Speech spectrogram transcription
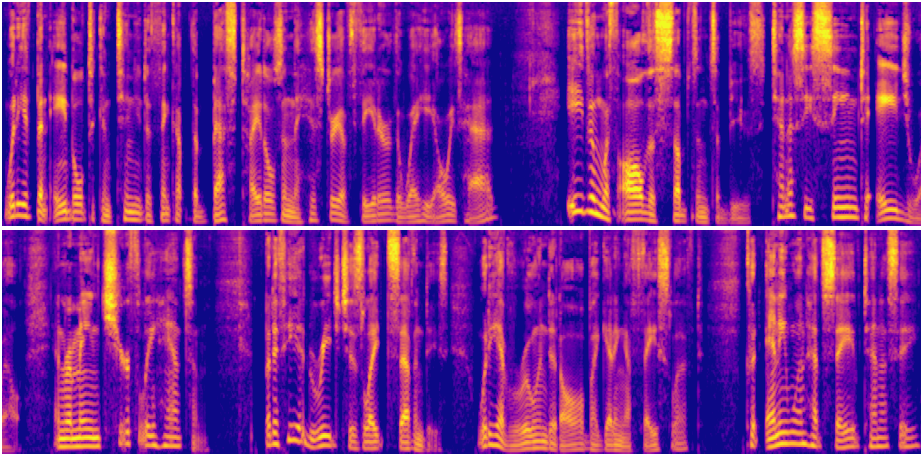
would he have been able to continue to think up the best titles in the history of theater the way he always had? Even with all the substance abuse, Tennessee seemed to age well and remain cheerfully handsome. But if he had reached his late seventies, would he have ruined it all by getting a facelift? Could anyone have saved Tennessee?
